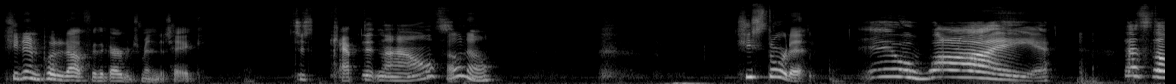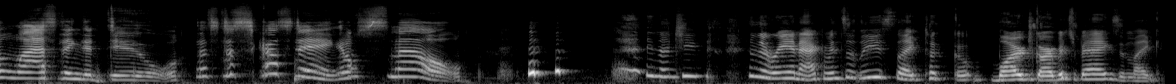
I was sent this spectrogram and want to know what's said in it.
she didn't put it out for the garbage men to take. Just kept it in the house? Oh no. She stored it. Ew, why? That's the last thing to do. That's disgusting. It'll smell. and then she, in the reenactments at least, like took large garbage bags and like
